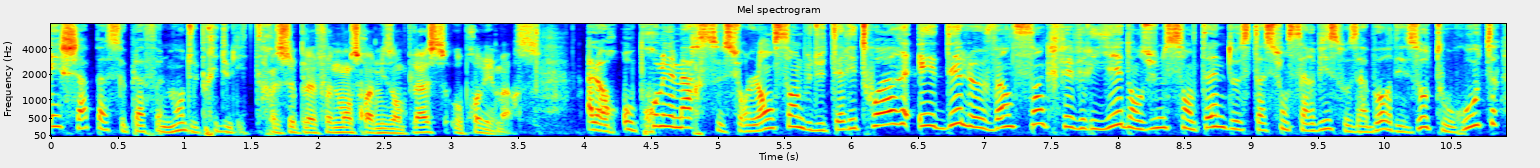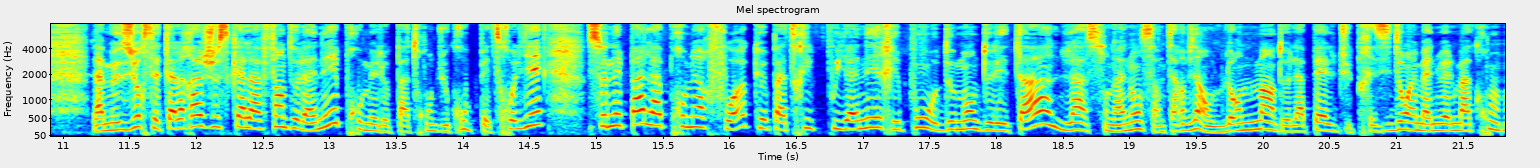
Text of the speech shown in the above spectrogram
échappent à ce plafonnement du prix du litre. Ce plafonnement sera mis en place au 1er mars. Alors, au 1er mars sur l'ensemble du territoire et dès le 25 février dans une centaine de stations-service aux abords des autoroutes. La mesure s'étalera jusqu'à la fin de l'année promet le patron du groupe pétrolier. Ce n'est pas la première fois que Patrick Pouyanné répond aux demandes de l'État. Là, son annonce intervient au lendemain de l'appel du président Emmanuel Macron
